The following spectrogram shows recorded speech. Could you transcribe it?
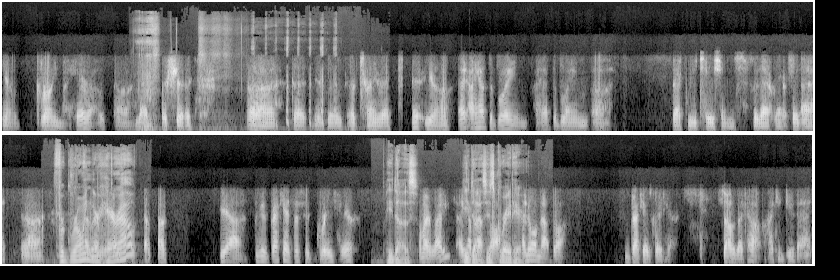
you know, growing my hair out. Uh, that's for sure. Uh, that is a, a train wreck. Uh, You know, I, I have to blame, I have to blame uh, Beck mutations for that. right, For that. Uh, For growing I- hair I- out? uh, yeah, because Beck has such a great hair. He does. Am I right? He I'm does. He's wrong. great hair. I know I'm not wrong. Beck has great hair. So I was like, oh, I can do that,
